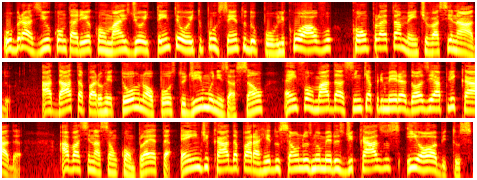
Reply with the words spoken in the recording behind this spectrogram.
o Brasil contaria com mais de 88% do público-alvo completamente vacinado. A data para o retorno ao posto de imunização é informada assim que a primeira dose é aplicada. A vacinação completa é indicada para redução nos números de casos e óbitos.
